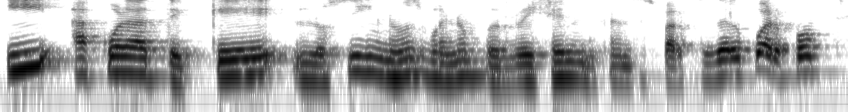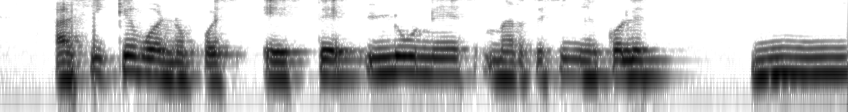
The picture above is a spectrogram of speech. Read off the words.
Y acuérdate que los signos, bueno, pues rigen diferentes partes del cuerpo. Así que, bueno, pues este lunes, martes y miércoles mm,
